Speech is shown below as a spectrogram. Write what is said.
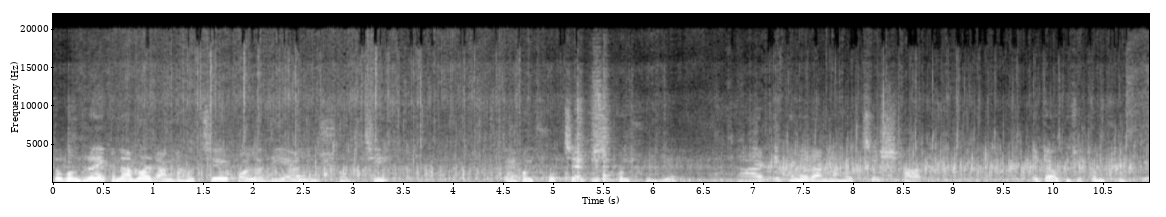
তো বন্ধুরা এখানে আমার রান্না হচ্ছে কলা দিয়ে আলুর সবজি। তো এখন ফুটছে কিছুক্ষণ ফুটবে। আর এখানে রান্না হচ্ছে শাক। এটাও কিছুক্ষণ ফুটবে।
